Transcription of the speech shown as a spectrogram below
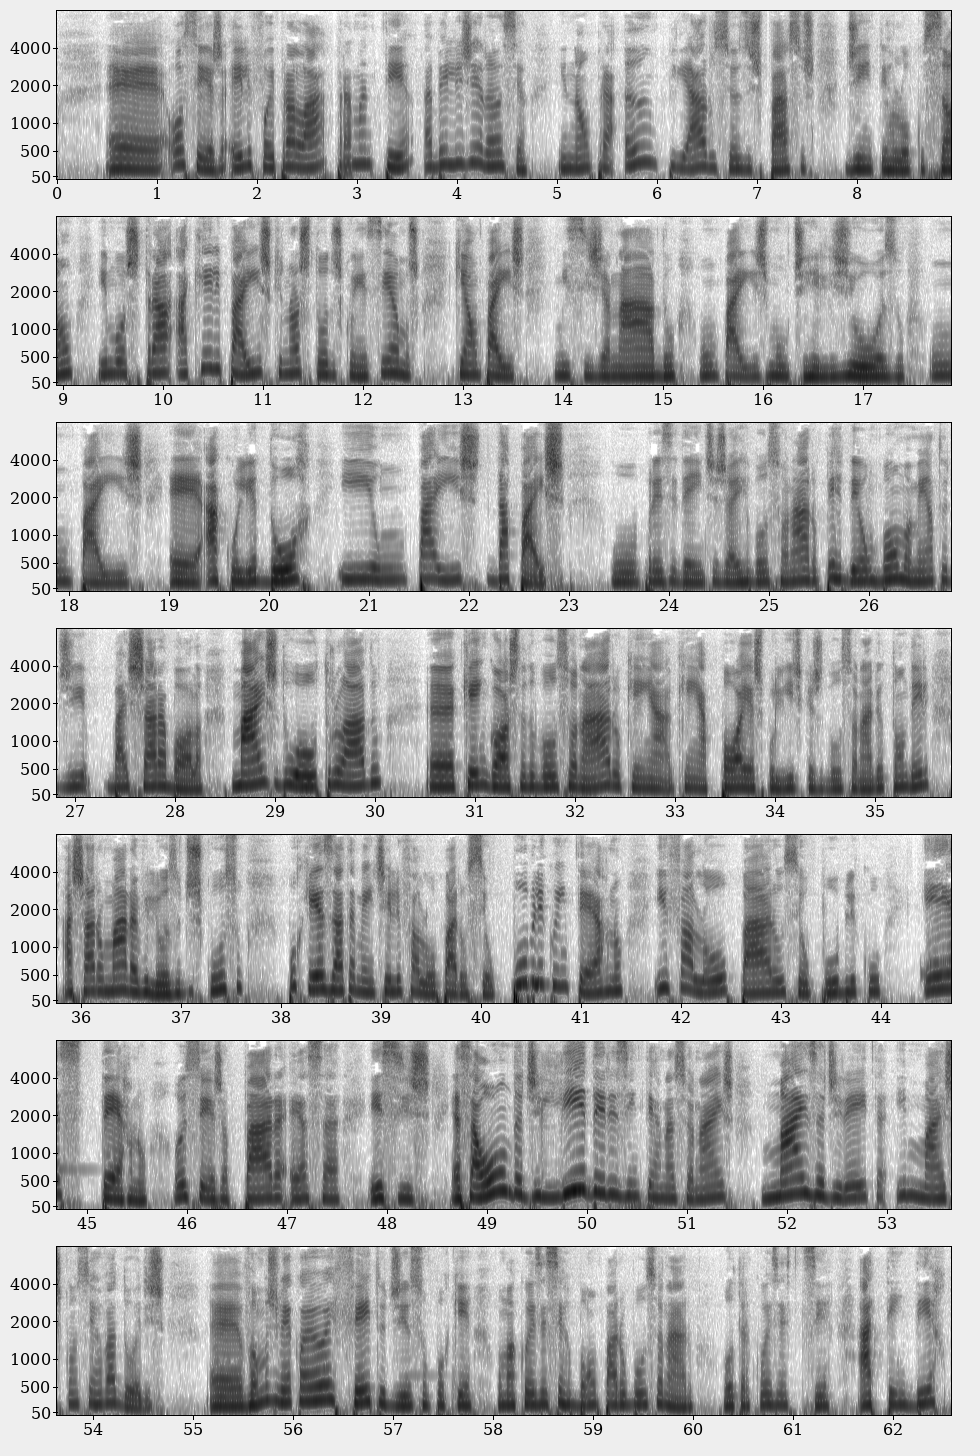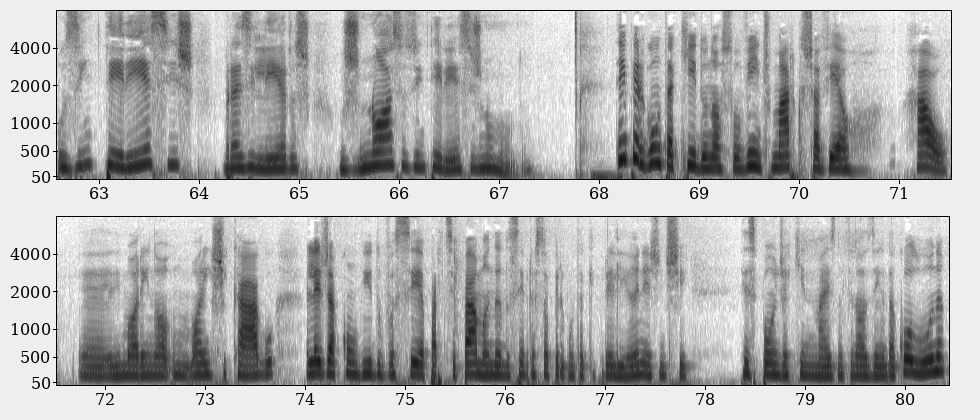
É, ou seja, ele foi para lá para manter a beligerância e não para ampliar os seus espaços de interlocução e mostrar aquele país que nós todos conhecemos, que é um país miscigenado, um país multirreligioso, um país é, acolhedor e um país da paz. O presidente Jair Bolsonaro perdeu um bom momento de baixar a bola, mas do outro lado é, quem gosta do Bolsonaro, quem, a, quem apoia as políticas do Bolsonaro e o tom dele, acharam maravilhoso o discurso, porque exatamente ele falou para o seu público interno e falou para o seu público externo, ou seja, para essa, esses, essa onda de líderes internacionais mais à direita e mais conservadores. É, vamos ver qual é o efeito disso, porque uma coisa é ser bom para o Bolsonaro, outra coisa é ser atender os interesses brasileiros, os nossos interesses no mundo. Tem pergunta aqui do nosso ouvinte, Marcos Xavier Hall. É, ele mora em, mora em Chicago. Ele já convido você a participar, mandando sempre a sua pergunta aqui para Eliane. A gente responde aqui mais no finalzinho da coluna.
